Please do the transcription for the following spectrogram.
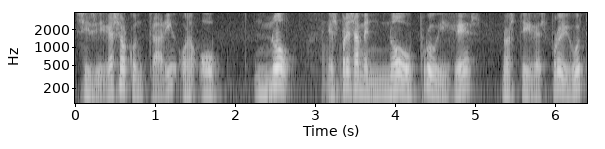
Si digués el contrari, o, o no, expressament no ho prohigués, no estigués prohigut,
